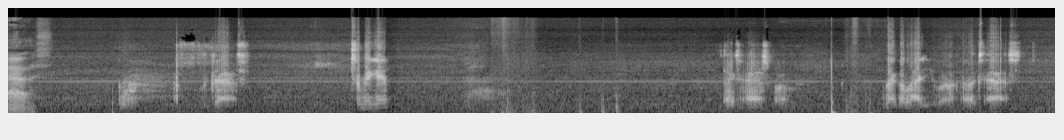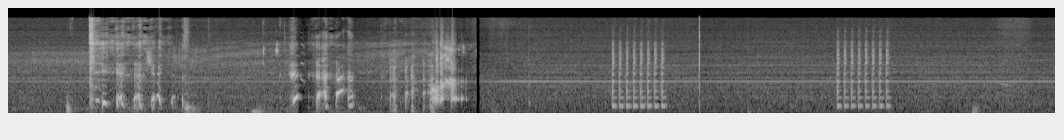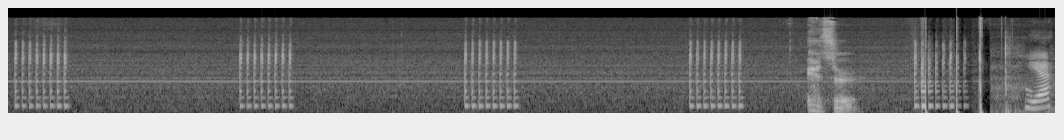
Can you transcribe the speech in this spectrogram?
Ass. Looks ass. Show me again. Looks ass, bro. I'm not gonna lie to you, bro. That looks ass. Answer. Yeah.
